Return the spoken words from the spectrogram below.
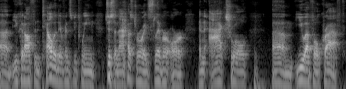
Uh, you could often tell the difference between just an asteroid sliver or an actual um, UFO craft.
